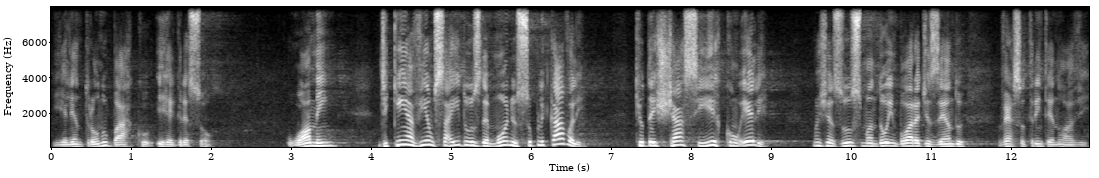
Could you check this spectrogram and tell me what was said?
E ele entrou no barco e regressou. O homem de quem haviam saído os demônios suplicava-lhe que o deixasse ir com ele, mas Jesus mandou embora, dizendo, verso 39,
